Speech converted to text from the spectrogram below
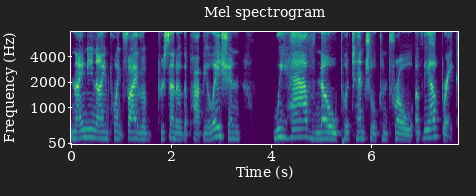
99.5% of the population, we have no potential control of the outbreak.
